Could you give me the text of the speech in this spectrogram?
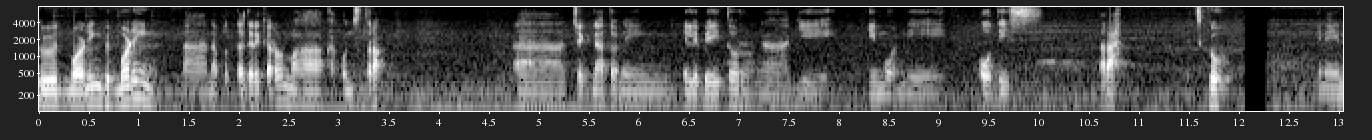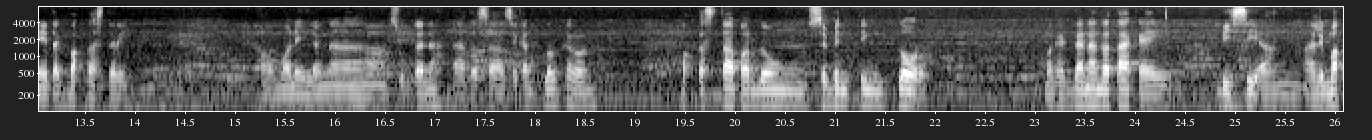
Good morning, good morning. Na napunta diri karon mga ka-construct. Ah, check nato ning elevator nga gihimo ni Otis. Tara, let's go. Hinahinay tag baktas diri. Oh, mo na lang na sugda na nata sa second floor karon. Baktas ta pardong 17th floor. Maghagdanan ra ta kay busy ang alimak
